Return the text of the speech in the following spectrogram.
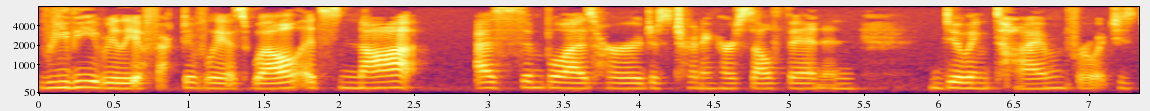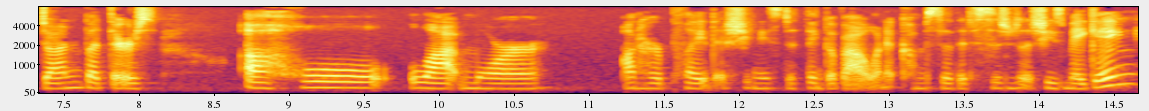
really, really effectively as well. It's not as simple as her just turning herself in and doing time for what she's done, but there's a whole lot more on her plate that she needs to think about when it comes to the decisions that she's making.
